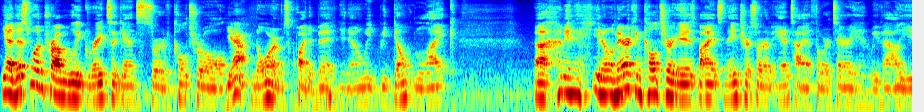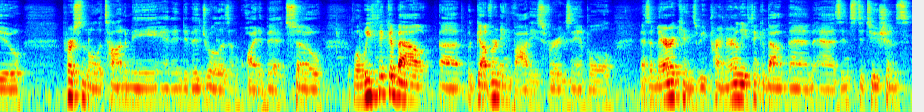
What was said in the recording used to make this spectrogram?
Yeah, this one probably grates against sort of cultural Yeah. norms quite a bit. You know, we, we don't like. Uh, I mean, you know, American culture is by its nature sort of anti authoritarian. We value personal autonomy and individualism quite a bit. So when we think about uh, governing bodies, for example, as Americans, we primarily think about them as institutions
